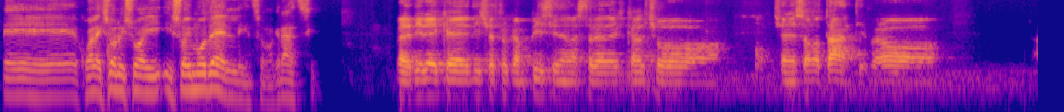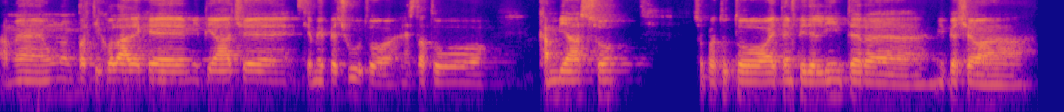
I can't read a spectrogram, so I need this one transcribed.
eh, quali sono i suoi, i suoi modelli, insomma, grazie. Beh, direi che di centrocampisti nella storia del calcio ce ne sono tanti, però a me uno in particolare che mi piace, che mi è piaciuto, è stato Cambiasso, soprattutto ai tempi dell'Inter eh, mi, piaceva,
